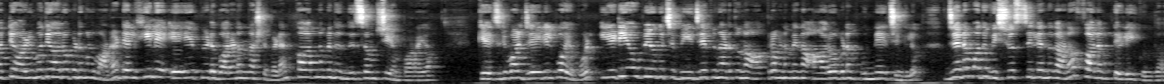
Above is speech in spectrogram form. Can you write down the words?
മറ്റ് അഴിമതി ആരോപണങ്ങളുമാണ് ഡൽഹിയിലെ എ എ പിയുടെ ഭരണം നഷ്ടപ്പെടാൻ കാരണമെന്ന് നിസ്സംശയം പറയാം. കേജ്രിവാൾ ജയിലിൽ പോയപ്പോൾ ഇ ഡിയെ ഉപയോഗിച്ച് ബി ജെ പി നടത്തുന്ന ആക്രമണമെന്ന ആരോപണം ഉന്നയിച്ചെങ്കിലും ജനം അത് വിശ്വസിച്ചില്ലെന്നതാണ് ഫലം തെളിയിക്കുന്നത്.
